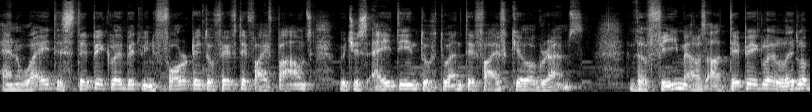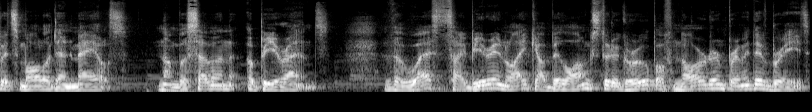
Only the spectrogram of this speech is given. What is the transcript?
and weight is typically between 40 to 55 pounds, which is 18 to 25 kilograms. The females are typically a little bit smaller than males. Number 7. Appearance the West Siberian Laika belongs to the group of northern primitive breeds,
